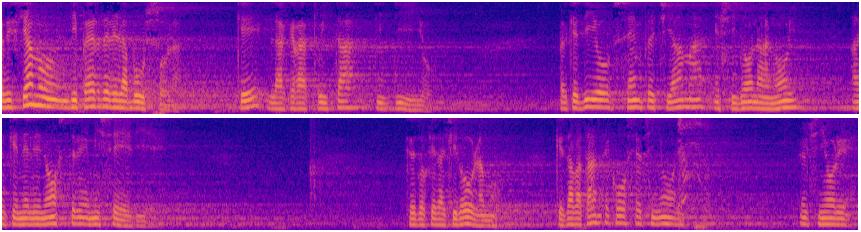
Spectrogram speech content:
rischiamo di perdere la bussola, che è la gratuità di Dio. Perché Dio sempre ci ama e si dona a noi anche nelle nostre miserie. Credo che era Girolamo che dava tante cose al Signore e il Signore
